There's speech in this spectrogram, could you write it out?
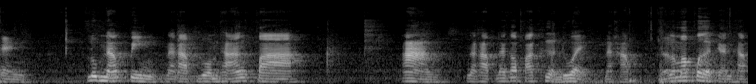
แห่งลุ่มน้ำปิงนะครับ รวมทั้งปลาอ่างนะครับ และก็ปลาเขื่อนด้วยนะครับ เดี๋ยวเรามาเปิดกันครับ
